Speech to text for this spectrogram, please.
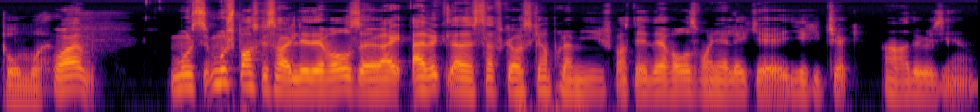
pour moi. Ouais. Moi aussi, moi je pense que ça va être les Devils euh, avec la Stavkowski en premier. Je pense que les Devils vont y aller avec euh, Yerichek en deuxième.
